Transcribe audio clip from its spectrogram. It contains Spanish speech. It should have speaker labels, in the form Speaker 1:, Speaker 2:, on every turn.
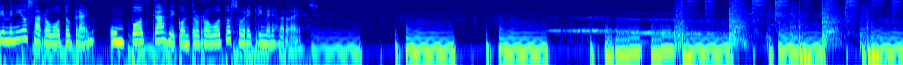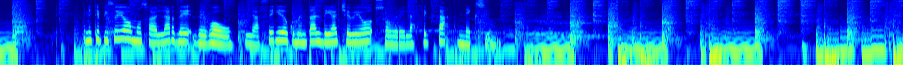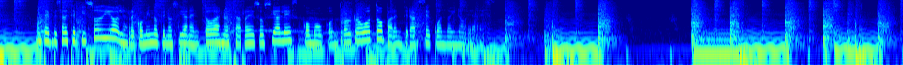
Speaker 1: Bienvenidos a Roboto Crime, un podcast de control roboto sobre crímenes verdaderos. En este episodio vamos a hablar de The Bow, la serie documental de HBO sobre la secta Nexium. Antes de empezar este episodio, les recomiendo que nos sigan en todas nuestras redes sociales como Control Roboto para enterarse cuando hay novedades.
